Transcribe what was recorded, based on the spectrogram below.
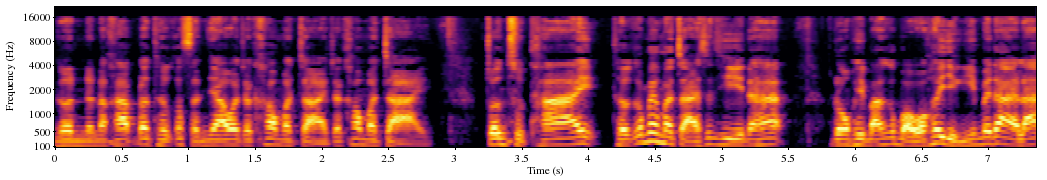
เงินนะครับ แล้วเธอก็สัญญาว่าจะเข้ามาจ่ายจะเข้ามาจ่าย จนสุดท้าย เธอก็ไม่มาจ่ายสักทีนะฮะโรงพยาบาลก็บอกว่าเฮ้ยอย่างนี้ไม่ได้ละ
